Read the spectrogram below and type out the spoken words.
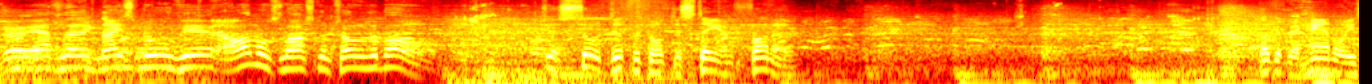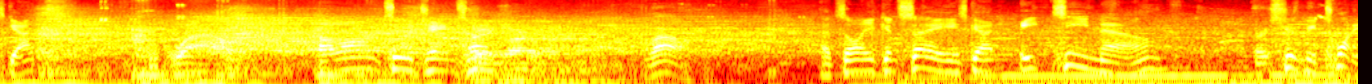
Very athletic, nice move here. Almost lost control of the ball. Just so difficult to stay in front of. Look at the handle he's got. Wow. Along to James Harden. Wow. That's all you can say. He's got 18 now. Or excuse me, 20.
